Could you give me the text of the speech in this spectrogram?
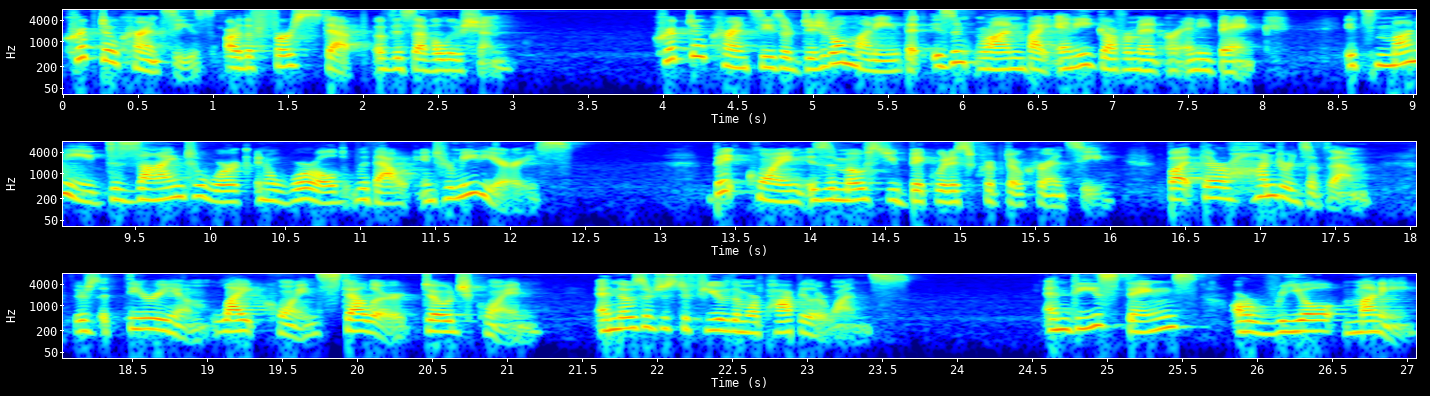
Cryptocurrencies are the first step of this evolution. Cryptocurrencies are digital money that isn't run by any government or any bank. It's money designed to work in a world without intermediaries. Bitcoin is the most ubiquitous cryptocurrency but there are hundreds of them. There's Ethereum, Litecoin, Stellar, Dogecoin, and those are just a few of the more popular ones. And these things are real money.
